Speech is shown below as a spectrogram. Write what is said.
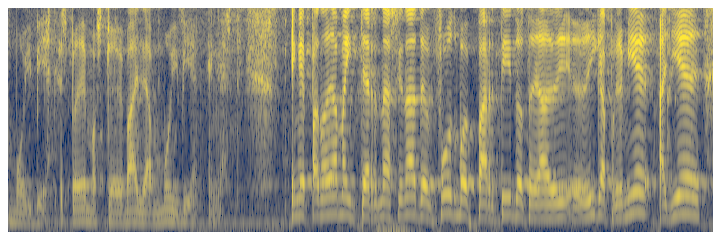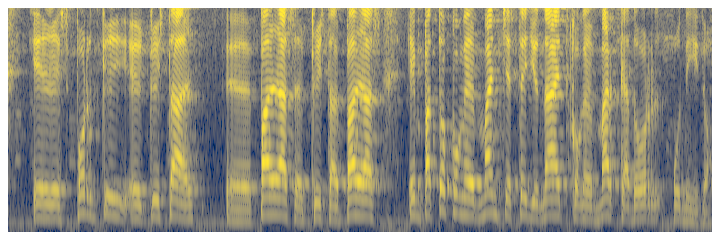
muy bien. Esperemos que le vaya muy muy bien en este. En el panorama internacional del fútbol, partidos de la Liga Premier, ayer el Sport el Cristal eh, el Crystal Palace, empató con el Manchester United con el marcador unido.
